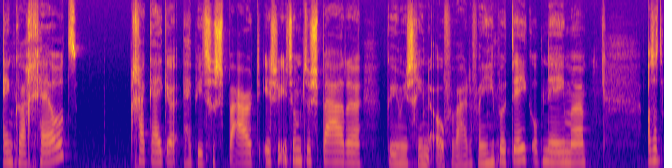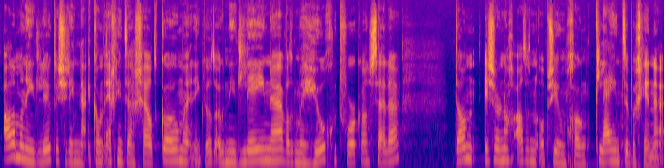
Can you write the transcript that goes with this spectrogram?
En qua geld, ga kijken, heb je iets gespaard? Is er iets om te sparen? Kun je misschien de overwaarde van je hypotheek opnemen? Als het allemaal niet lukt, als je denkt, nou, ik kan echt niet aan geld komen en ik wil het ook niet lenen, wat ik me heel goed voor kan stellen, dan is er nog altijd een optie om gewoon klein te beginnen.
